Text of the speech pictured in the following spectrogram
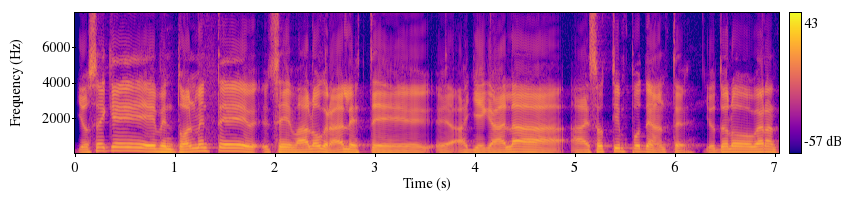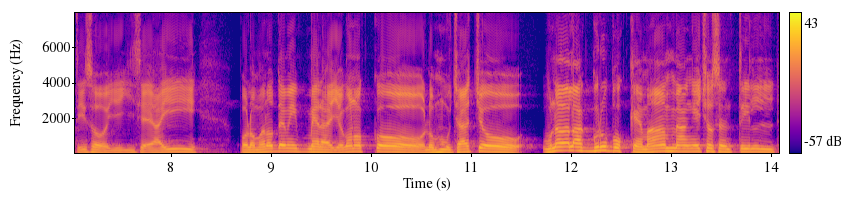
Yo sé que eventualmente se va a lograr este, eh, a llegar a, a, esos tiempos de antes. Yo te lo garantizo. Y, ahí, por lo menos de mi. Mira, yo conozco los muchachos. Uno de los grupos que más me han hecho sentir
